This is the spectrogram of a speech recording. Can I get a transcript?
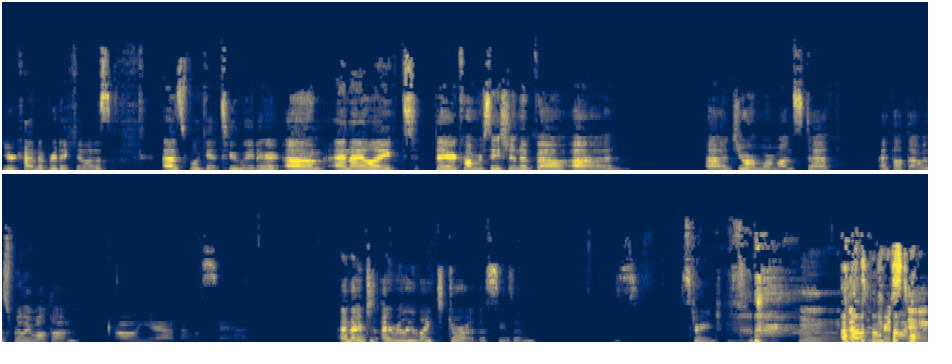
you're kind of ridiculous, as we'll get to later. Um, and I liked their conversation about uh, uh, Jorah Mormont's death. I thought that was really well done. Oh yeah, that was sad. And I just I really liked Jorah this season. It's strange. Hmm, that's Um, interesting.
